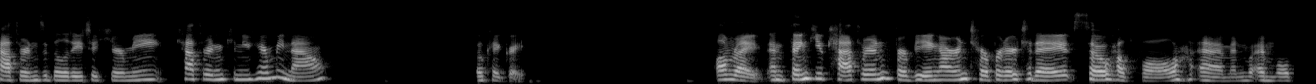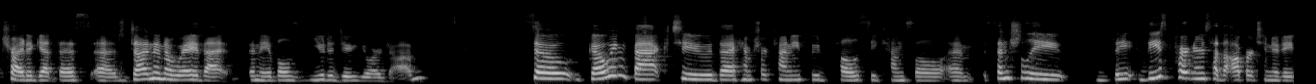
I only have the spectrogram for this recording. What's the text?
Catherine's ability to hear me. Catherine, can you hear me now? Okay, great. All right, and thank you, Catherine, for being our interpreter today. It's so helpful, um, and, and we'll try to get this uh, done in a way that enables you to do your job. So going back to the Hampshire County Food Policy Council, um, essentially the, these partners had the opportunity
